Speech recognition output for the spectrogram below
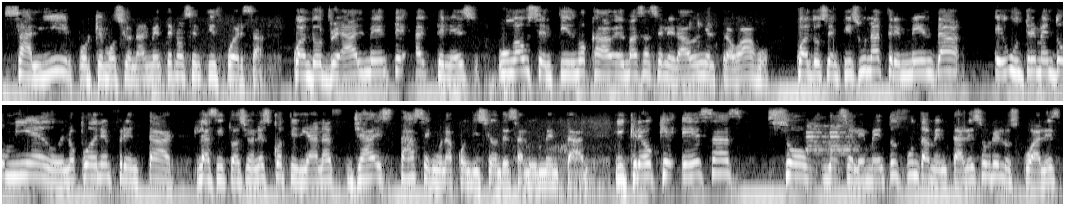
salir porque emocionalmente no sentís fuerza, cuando realmente eh, tenés un ausentismo cada vez más acelerado en el trabajo, cuando sentís una tremenda eh, un tremendo miedo de no poder enfrentar las situaciones cotidianas, ya estás en una condición de salud mental. Y creo que esas son los elementos fundamentales sobre los cuales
